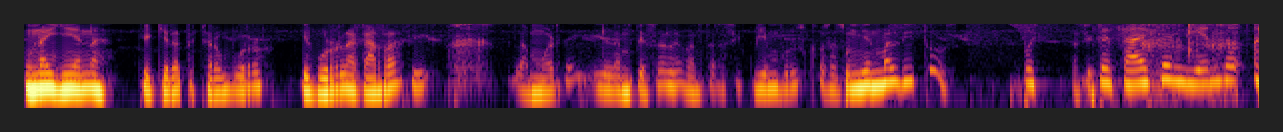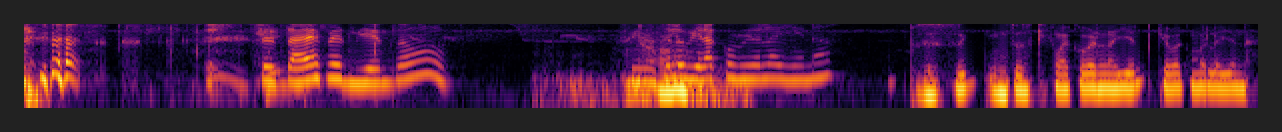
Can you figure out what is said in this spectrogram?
una hiena que quiere atacar a un burro y el burro la agarra así, la muerde y la empieza a levantar así bien brusco. O sea, son bien malditos. Pues Así. se está defendiendo. se está defendiendo. Si no. No. se lo hubiera comido la hiena, Pues ese- entonces, ¿qué va a comer la hiena? ¿Qué va a comer la hiena?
